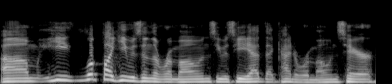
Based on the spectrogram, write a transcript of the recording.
Um, he looked like he was in the Ramones. He was he had that kind of Ramones hair.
